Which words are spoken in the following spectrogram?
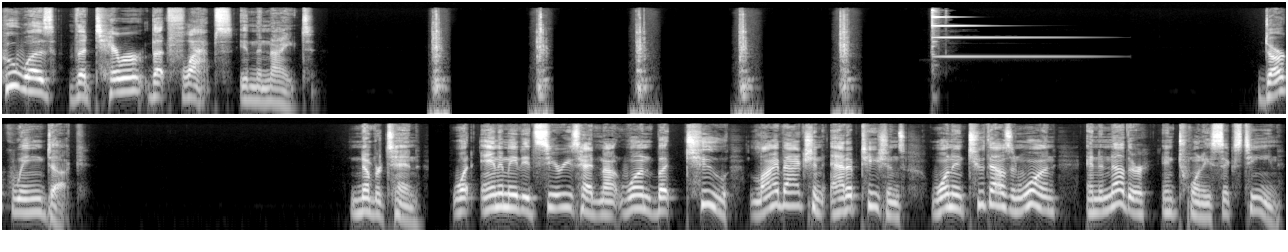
Who was the terror that flaps in the night? Darkwing Duck. Number 10. What animated series had not one but two live action adaptations, one in 2001 and another in 2016?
